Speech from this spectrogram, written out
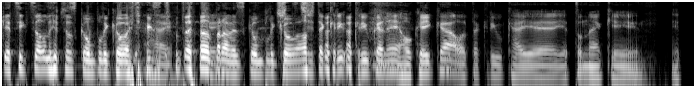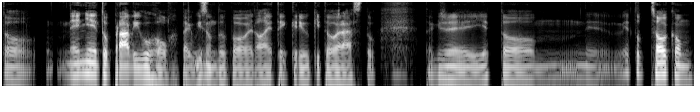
Keď si chcel niečo skomplikovať, tak si to teda okay. práve skomplikoval. Čiže tá kri- krivka nie je hokejka, ale tá krivka je, je to nejaký, je to, nie, nie je to pravý uhol, tak by som to povedal, aj tej krivky toho rastu. Takže je to, je to celkom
